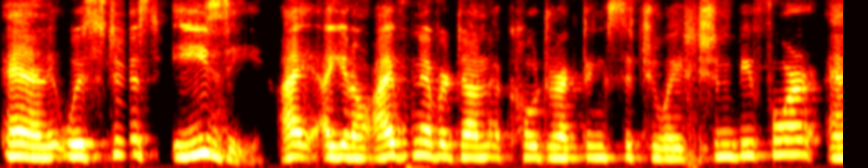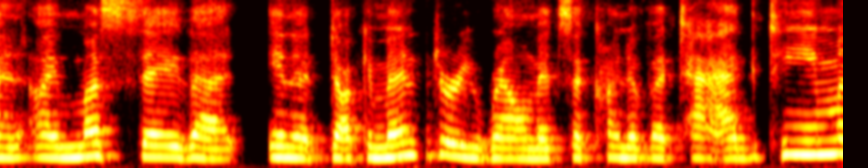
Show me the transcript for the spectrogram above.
and it was just easy. I, I, you know i've never done a co-directing situation before and i must say that in a documentary realm it's a kind of a tag team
